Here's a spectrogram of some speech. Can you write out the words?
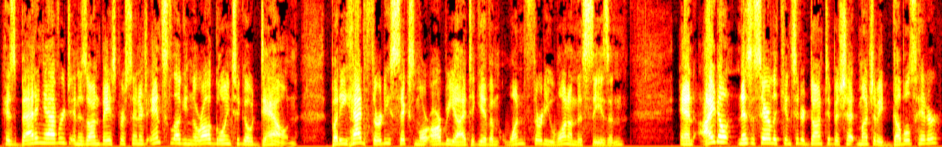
His batting average and his on base percentage and slugging are all going to go down, but he had 36 more RBI to give him 131 on this season. And I don't necessarily consider Dante Bichette much of a doubles hitter,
